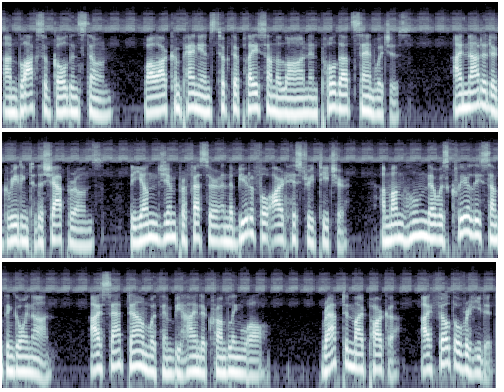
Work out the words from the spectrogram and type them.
on blocks of golden stone, while our companions took their place on the lawn and pulled out sandwiches. I nodded a greeting to the chaperones, the young gym professor and the beautiful art history teacher, among whom there was clearly something going on. I sat down with him behind a crumbling wall. Wrapped in my parka, I felt overheated.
